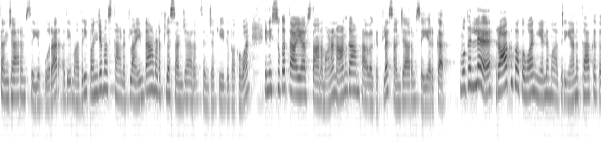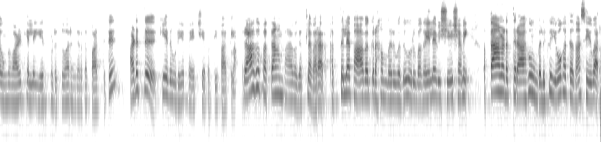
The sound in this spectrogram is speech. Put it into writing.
சஞ்சாரம் செய்ய போகிறார் அதே மாதிரி பஞ்சமஸ்தானத்தில் ஐந்தாம் இடத்துல சஞ்சாரம் செஞ்ச கேது பகவான் இனி சுகத்தாயார் ஸ்தானமான நான்காம் பாவகத்தில் சஞ்சாரம் செய்ய இருக்கார். முதல்ல ராகு பகவான் என்ன மாதிரியான தாக்கத்தை உங்கள் வாழ்க்கையில் ஏற்படுத்துவாருங்கிறத பார்த்துட்டு அடுத்து கேதுவுடைய பயிற்சியை பற்றி பார்க்கலாம். ராகு பத்தாம் பாவகத்தில் வரார். பத்தில் பாவ கிரகம் வருவது ஒரு வகையில் விசேஷமே. பத்தாம் இடத்து ராகு உங்களுக்கு யோகத்தை தான் செய்வார்.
